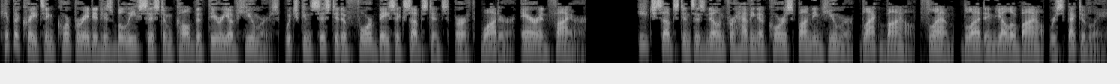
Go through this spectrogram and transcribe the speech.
Hippocrates incorporated his belief system called the theory of humors, which consisted of four basic substance, earth, water, air and fire. Each substance is known for having a corresponding humor, black bile, phlegm, blood and yellow bile, respectively.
